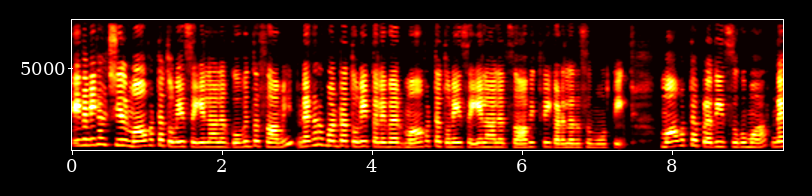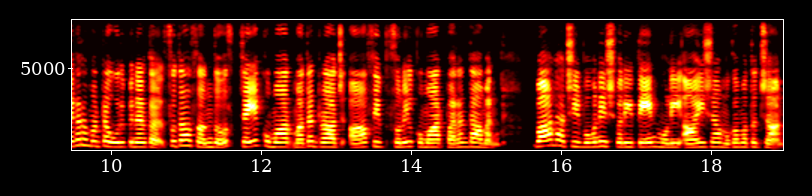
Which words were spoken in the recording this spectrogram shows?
இந்த நிகழ்ச்சியில் மாவட்ட துணை செயலாளர் கோவிந்தசாமி நகரமன்ற துணைத் தலைவர் மாவட்ட துணை செயலாளர் சாவித்ரி கடலரசு மூர்த்தி மாவட்ட பிரதி சுகுமார் நகரமன்ற உறுப்பினர்கள் சுதா சந்தோஷ் ஜெயக்குமார் மதன்ராஜ் ஆசிப் சுனில்குமார் பரந்தாமன் பாலாஜி புவனேஸ்வரி தேன்மொழி ஆயிஷா முகமது ஜான்.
